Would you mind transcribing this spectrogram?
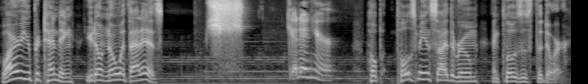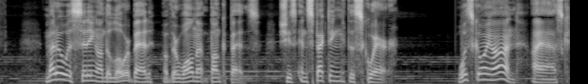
Why are you pretending you don't know what that is? Shh. Get in here. Hope pulls me inside the room and closes the door. Meadow is sitting on the lower bed of their walnut bunk beds. She's inspecting the square. What's going on? I ask.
